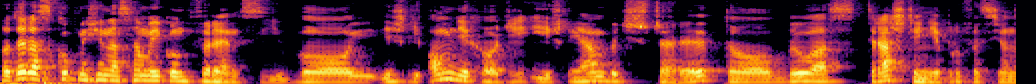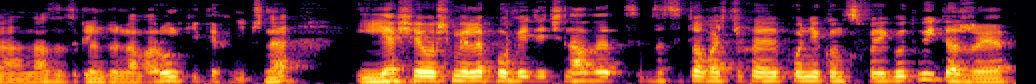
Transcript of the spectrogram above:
No teraz skupmy się na samej konferencji, bo jeśli o mnie chodzi i jeśli ja mam być szczery, to była strasznie nieprofesjonalna ze względu na warunki techniczne i ja się ośmielę powiedzieć nawet, zacytować trochę poniekąd swojego tweeta, że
